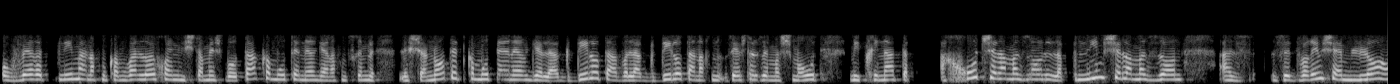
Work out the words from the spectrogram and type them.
עוברת פנימה, אנחנו כמובן לא יכולים להשתמש באותה כמות אנרגיה, אנחנו צריכים לשנות את כמות האנרגיה, להגדיל אותה, אבל להגדיל אותה, אנחנו, יש לזה משמעות מבחינת החוץ של המזון, לפנים של המזון, אז זה דברים שהם לא,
